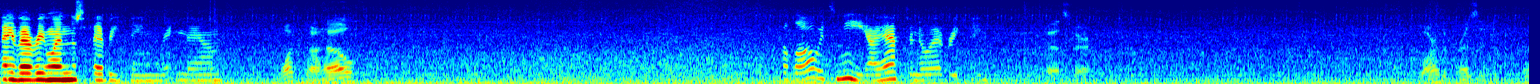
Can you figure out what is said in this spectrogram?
I have everyone's everything written down. What the hell? Hello, it's me. I have to know everything. Okay, that's fair. You are the president. president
